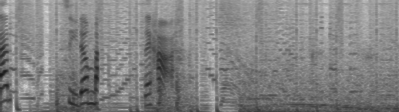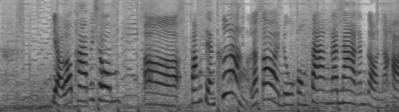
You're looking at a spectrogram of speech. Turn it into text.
ด้านสีเดิมแบบ เลยค่ะ เดี๋ยวเราพาไปชมฟังเสียงเครื่องแล้วก็ดูโครงสร้างด้านหน้ากันก่อนนะคะ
